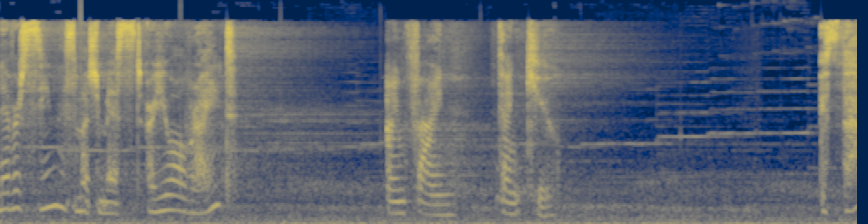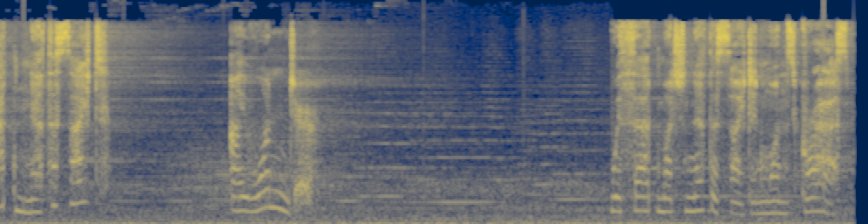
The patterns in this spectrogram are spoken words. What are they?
never seen this much mist. Are you alright? I'm fine, thank you. Is that nethicite? I wonder. With that much nethicite in one's grasp.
